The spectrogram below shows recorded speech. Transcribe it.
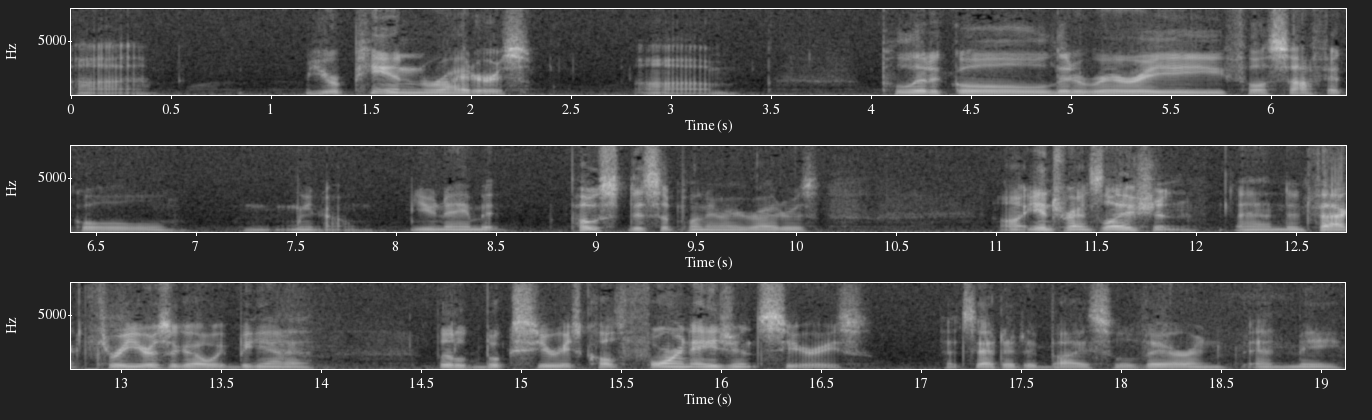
uh, European writers, um, political, literary, philosophical, you know, you name it, post-disciplinary writers uh, in translation. And in fact, three years ago, we began a little book series called Foreign Agent Series. That's edited by Sylvère and, and me,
